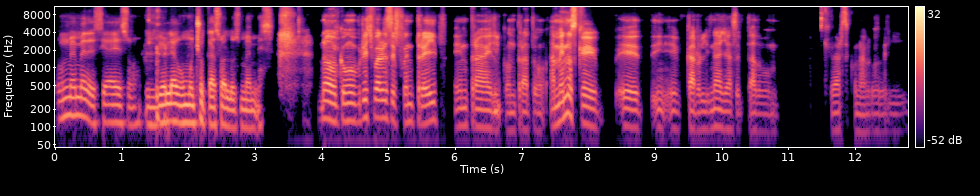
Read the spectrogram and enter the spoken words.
un meme decía eso y yo le hago mucho caso a los memes. No, como Bridgewater se fue en trade, entra el contrato. A menos que eh, eh, Carolina haya aceptado quedarse con algo del,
